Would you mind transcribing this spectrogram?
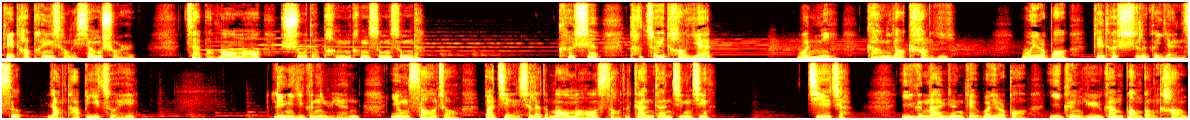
给他喷上了香水再把猫毛梳得蓬蓬松松的。可是他最讨厌，温妮刚要抗议。威尔伯给他使了个眼色，让他闭嘴。另一个女人用扫帚把剪下来的猫毛扫得干干净净，接着一个男人给威尔伯一根鱼竿棒棒糖，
